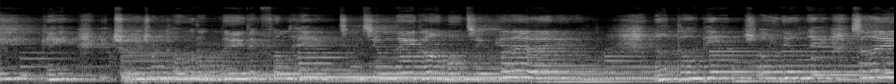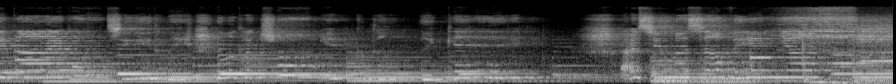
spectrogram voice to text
己，而最終討得你的歡喜，漸漸你淡忘自己。I see myself in your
